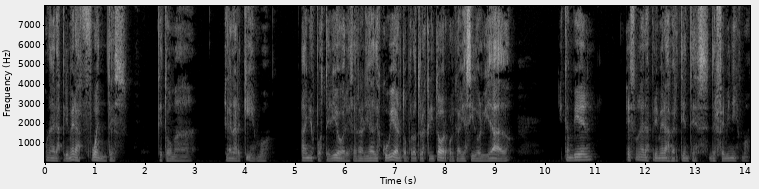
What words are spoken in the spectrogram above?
una de las primeras fuentes que toma el anarquismo, años posteriores, en realidad descubierto por otro escritor porque había sido olvidado, y también es una de las primeras vertientes del feminismo.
